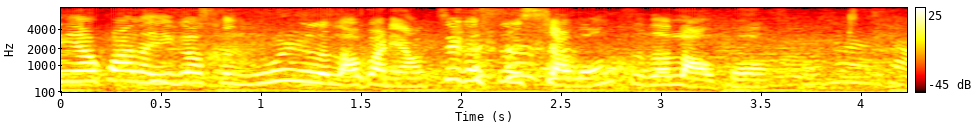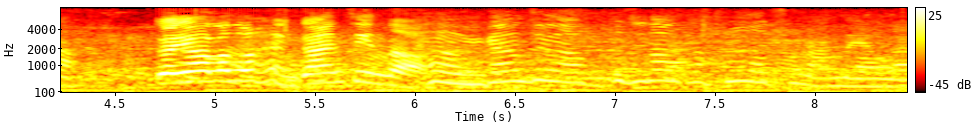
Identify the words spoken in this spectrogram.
今天换了一个很温柔的老板娘，这个是小王子的老婆。我看一下，对，要那种很干净的，很干净啊，不知道它做出来没有呢？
